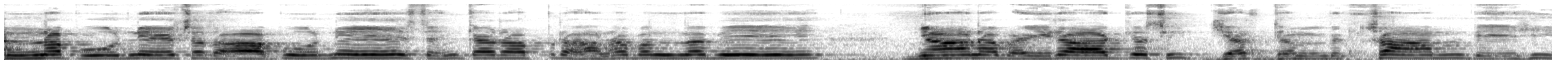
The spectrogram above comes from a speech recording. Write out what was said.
అన్నపూర్ణే సదాపూర్ణే శంకర ప్రాణవల్లభే జ్ఞాన వైరాగ్య సిద్ధ్యర్థం భిక్షాం దేహీ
